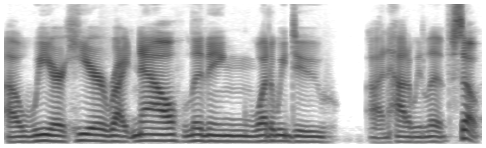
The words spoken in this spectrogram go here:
Uh, we are here right now, living. What do we do, uh, and how do we live? So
